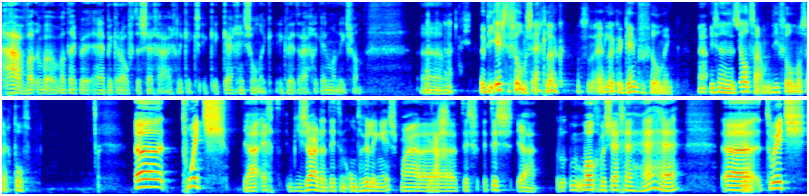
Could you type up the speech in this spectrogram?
ah, wat, wat, wat heb, heb ik erover te zeggen eigenlijk? Ik, ik, ik ken geen Sonic. Ik weet er eigenlijk helemaal niks van. Ehm, Die eerste film is echt leuk. Dat is een leuke gameverfilming. Ja. Die zijn zeldzaam. Die film was echt tof. Eh, Twitch. Ja, echt bizar dat dit een onthulling is. Maar eh, Ja. het, is, het is, ja, mogen we zeggen, hè hè. Eh, Ja. Twitch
